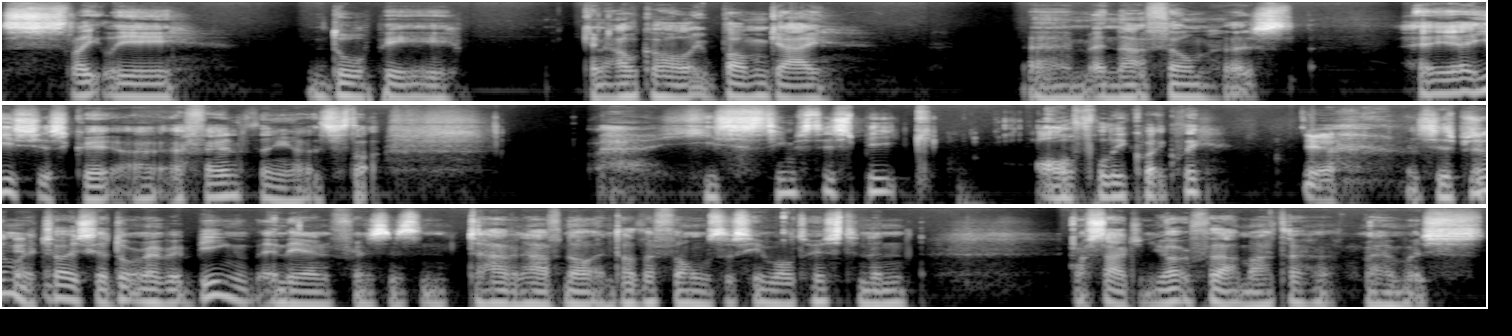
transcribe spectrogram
slightly dopey, kind of alcoholic bum guy um, in that film. That's, yeah, he's just great. If anything, I just thought he seems to speak awfully quickly. Yeah. It's just presumably a choice. I don't remember it being in there, for instance, and to have and have not, and other films I've seen Walt Huston and or Sergeant York for that matter, um, which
